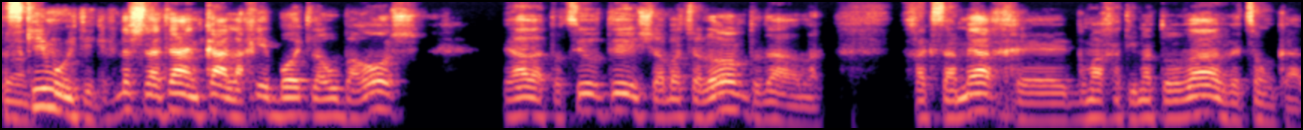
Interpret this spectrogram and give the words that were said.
כן. תסכימו איתי, לפני שנתיים קל, אחי, בועט להוא בראש, יאללה, תוציאו אותי, שבת שלום, תודה רבה. חג שמח, אה, גמר חתימה טובה וצום קל.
